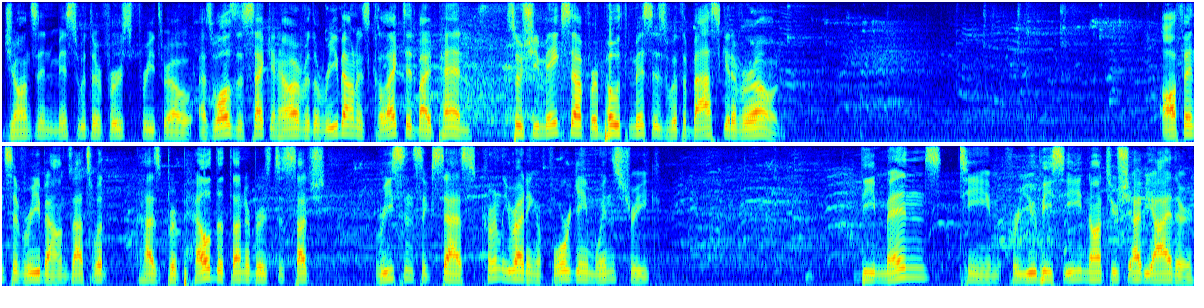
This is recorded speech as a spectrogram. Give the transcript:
Johnson missed with her first free throw as well as the second. However, the rebound is collected by Penn, so she makes up for both misses with a basket of her own. offensive rebounds. That's what has propelled the Thunderbirds to such recent success. Currently riding a four game win streak. The men's team for UBC, not too shabby either,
